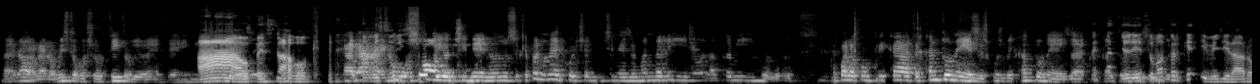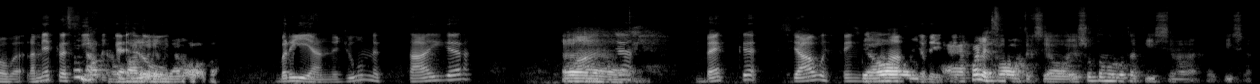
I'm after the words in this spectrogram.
Beh, no, vabbè, l'ho visto con sottotitoli ovviamente. In ah, inglese. pensavo che... Ah, dai, non lo so io il cinese, non so, che poi non è quel cinese, il mandarino, l'altra lingua, è complicata, il cantonese, scusami, il cantonese. Ecco, Infatti cantonese, ho detto, ma perché ti vedi la roba? La mia classifica no, è Lobo, Brian, Jun, Tiger, eh... Beck, Xiao e Feng. Xiao, ah, eh, quella è forte, Xiao, è sottovalutatissima, è fortissima.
